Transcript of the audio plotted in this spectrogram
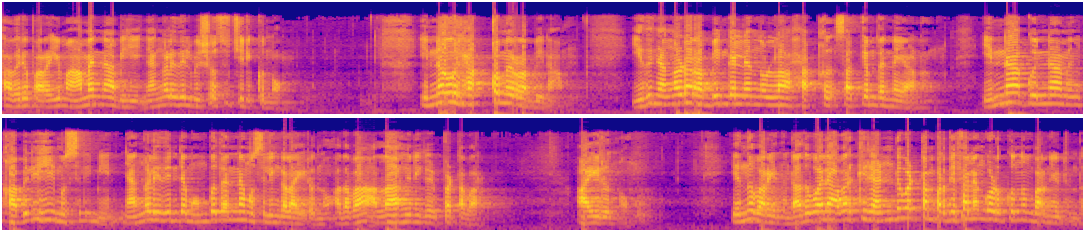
അവർ പറയും ആമന്ന ബിഹി. ഞങ്ങൾ ഇതിൽ വിശ്വസിച്ചിരിക്കുന്നു. ഇന്നഹുൽ ഹക്കുമിർ മിർ റബ്ബിന. ഇത് ഞങ്ങളുടെ റബ്ബിങ്കൽ നിന്നുള്ള ഹക്ക് സത്യം തന്നെയാണ്. ഇന്ന കുന്ന മിൻ ഖബിലിഹി മുസ്ലിമീൻ. ഞങ്ങൾ ഇതിന്റെ മുമ്പ് തന്നെ മുസ്ലിങ്ങളായിരുന്നു അഥവാ അള്ളാഹുവിന് കീഴ്പ്പെട്ടവർ ആയിരുന്നു എന്ന് പറയുന്നുണ്ട്. അതുപോലെ അവർക്ക് രണ്ടു വട്ടം പ്രതിഫലം കൊടുക്കുന്നും പറഞ്ഞിട്ടുണ്ട്.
